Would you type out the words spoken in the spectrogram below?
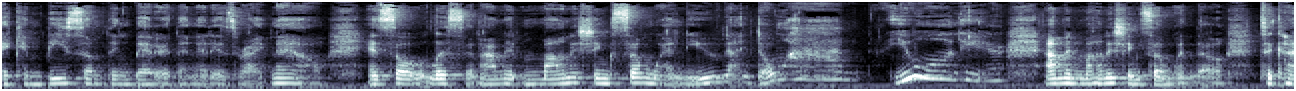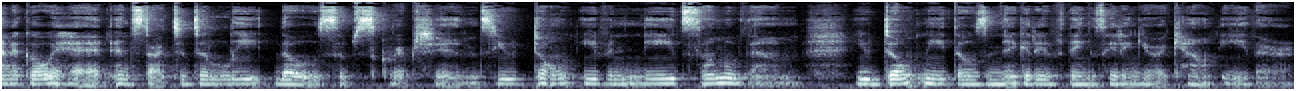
It can be something better than it is right now. And so, listen, I'm admonishing someone. You don't have you on here. I'm admonishing someone though to kind of go ahead and start to delete those subscriptions. You don't even need some of them. You don't need those negative things hitting your account either.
